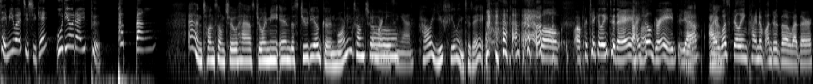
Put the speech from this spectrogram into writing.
재미와 지식의 오디오 라이프. 팝빵 And Chun Song Cho has joined me in the studio. Good morning, Song Cho. Good morning, Sungyan. How are you feeling today? well, uh, particularly today, I feel great. Yeah. Yeah, I yeah. was feeling kind of under the weather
